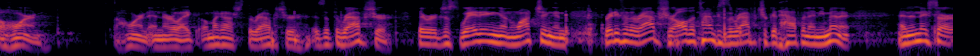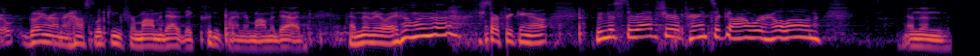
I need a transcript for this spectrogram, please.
a horn the horn and they're like, oh my gosh, the rapture. Is it the rapture? They were just waiting and watching and ready for the rapture all the time because the rapture could happen any minute. And then they start going around their house looking for mom and dad. They couldn't find their mom and dad. And then they're like, oh my God, they start freaking out. We missed the rapture. Our parents are gone. We're alone. And then,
